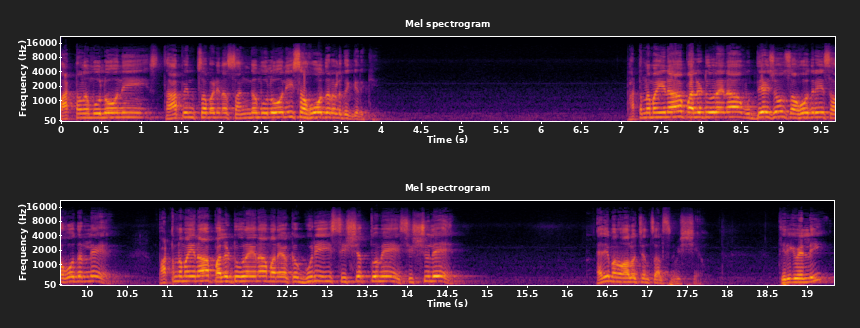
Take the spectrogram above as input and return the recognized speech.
పట్టణములోని స్థాపించబడిన సంఘములోని సహోదరుల దగ్గరికి. పట్టణమైనా పల్లెటూరైనా ఉద్దేశం సహోదరి సహోదరులే. పట్టణమైనా పల్లెటూరైనా మన యొక్క గురి శిష్యత్వమే శిష్యులే. అది మనం ఆలోచించాల్సిన విషయం. తిరిగి వెళ్ళి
